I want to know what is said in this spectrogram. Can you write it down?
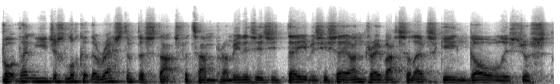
But then you just look at the rest of the stats for Tampa. I mean, you, Dave, as you say, Andrei Vasilevskiy in goal is just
